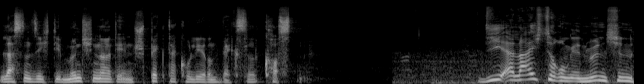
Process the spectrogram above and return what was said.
lassen sich die Münchner den spektakulären Wechsel kosten. Die Erleichterung in München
